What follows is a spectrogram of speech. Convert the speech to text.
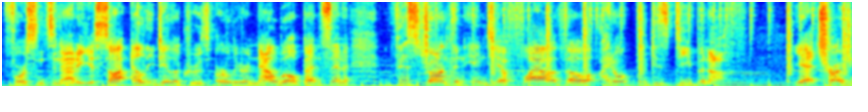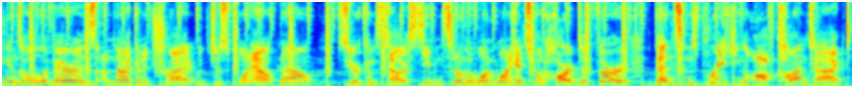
for Cincinnati. You saw Elly De La Cruz earlier, now Will Benson. This Jonathan India flyout, though, I don't think is deep enough yeah, charging into Olivares, I'm not going to try it with just one out now. So here comes Tyler Stephenson on the 1-1, hits one hard to third. Benson's breaking off contact,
